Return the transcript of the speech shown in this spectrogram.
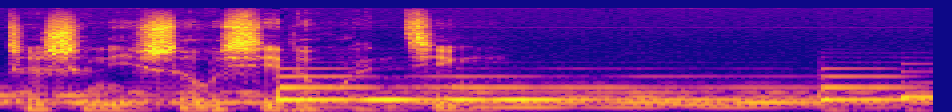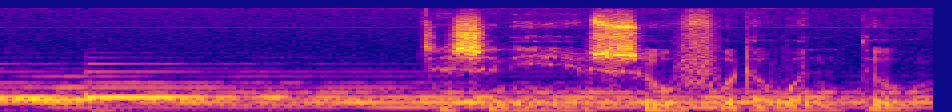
这是你熟悉的环境，这是你舒服的温度，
